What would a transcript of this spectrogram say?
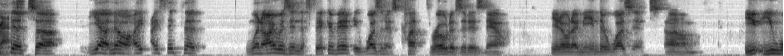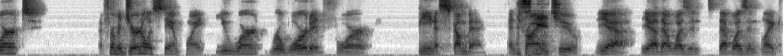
press. that, uh, yeah, no, I, I think that when I was in the thick of it, it wasn't as cutthroat as it is now. You know what I mean? There wasn't, um, you, you weren't, from a journalist standpoint, you weren't rewarded for being a scumbag and A trying snitch. to, yeah, yeah, that wasn't, that wasn't like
